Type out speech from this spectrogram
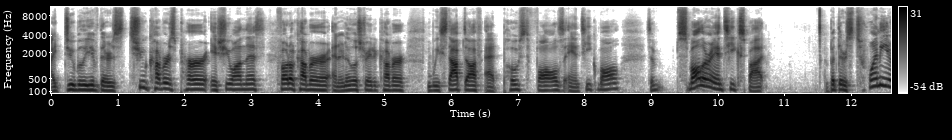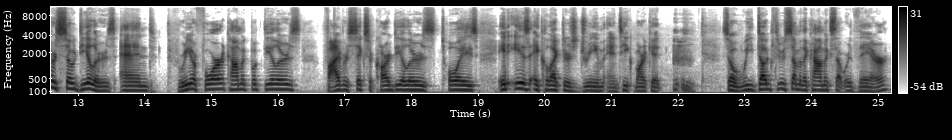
I do believe there's two covers per issue on this photo cover and an illustrated cover. We stopped off at Post Falls Antique Mall. It's a smaller antique spot, but there's 20 or so dealers and three or four comic book dealers, five or six are card dealers, toys. It is a collector's dream antique market. so we dug through some of the comics that were there.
